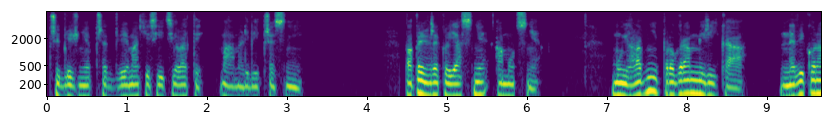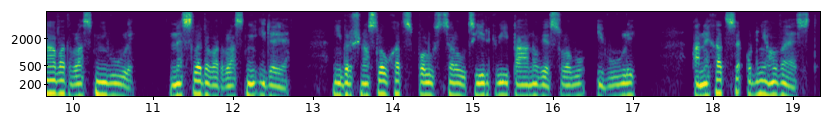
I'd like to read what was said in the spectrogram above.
přibližně před dvěma tisíci lety, máme-li být přesní. Papež řekl jasně a mocně. Můj hlavní program mi říká, nevykonávat vlastní vůli, nesledovat vlastní ideje, níbrž naslouchat spolu s celou církví pánově slovu i vůli a nechat se od něho vést,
